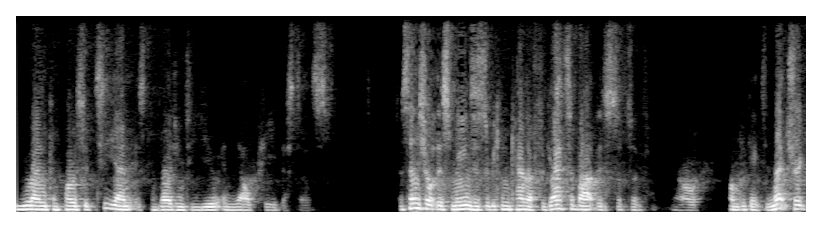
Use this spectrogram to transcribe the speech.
UN composed of Tn is converging to U in the LP distance. Essentially what this means is that we can kind of forget about this sort of you know, complicated metric,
